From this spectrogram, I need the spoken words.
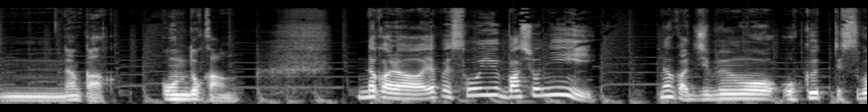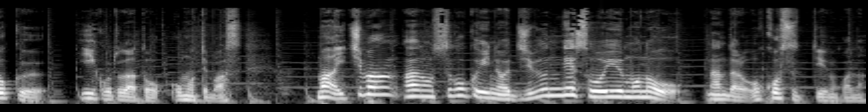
うんなんか温度感だからやっぱりそういう場所になんか自分を置くってすごくいいことだと思ってます。まあ一番あのすごくいいのは自分でそういうものをなんだろう起こすっていうのかな。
